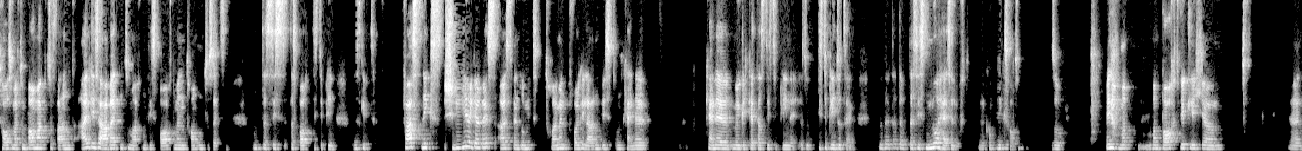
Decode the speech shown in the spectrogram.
tausendmal zum Baumarkt zu fahren und all diese Arbeiten zu machen, die es braucht, um einen Traum umzusetzen. Und das, ist, das braucht Disziplin. Und es gibt fast nichts Schwierigeres, als wenn du mit Träumen vollgeladen bist und keine keine Möglichkeit hast, Disziplin, also Disziplin zu zeigen. Das ist nur heiße Luft. Da kommt nichts mhm. raus. Also ja, man, man braucht wirklich, ähm, äh,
